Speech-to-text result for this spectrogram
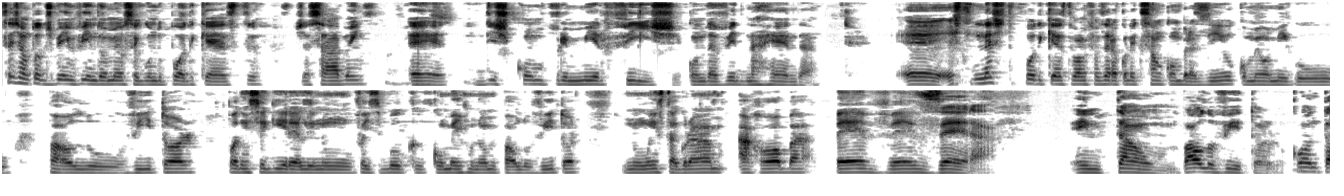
Sejam todos bem-vindos ao meu segundo podcast. Já sabem, é Descomprimir Fiche com David na Renda. É, este, neste podcast vamos fazer a conexão com o Brasil, com meu amigo Paulo Vitor. Podem seguir ele no Facebook com o mesmo nome, Paulo Vitor. No Instagram, arroba PVZera. Então, Paulo Vitor, conta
